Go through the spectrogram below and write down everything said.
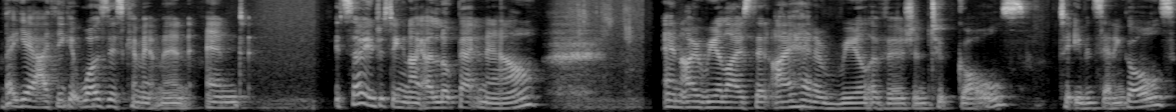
but yeah, I think it was this commitment. And it's so interesting. And I, I look back now and I realized that I had a real aversion to goals, to even setting goals,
